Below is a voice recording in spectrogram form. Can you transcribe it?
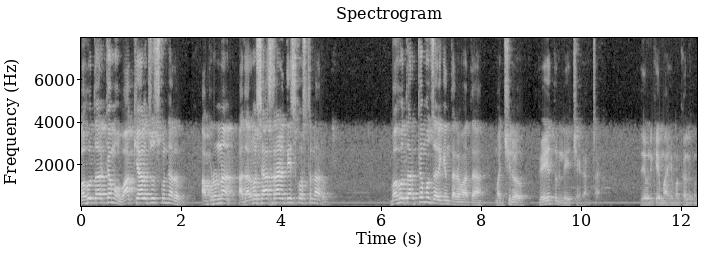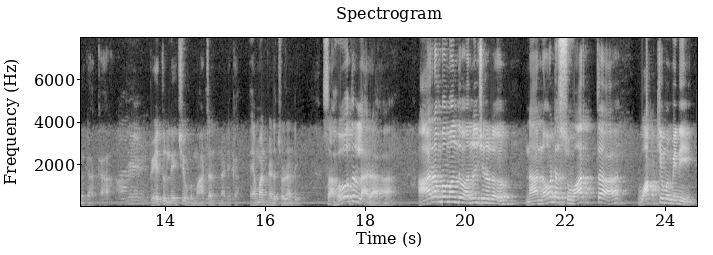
బహుతర్కము వాక్యాలు చూసుకుంటున్నారు అప్పుడున్న ఆ ధర్మశాస్త్రాన్ని తీసుకొస్తున్నారు. బహుతర్కము జరిగిన తర్వాత మధ్యలో పేతురు లేచాడంట. దేవునికే మహిమ కలుగును గాక. పేతురు లేచి ఒక మాట అంటున్నాడు ఇక. ఏమంటున్నాడు చూడండి. సహోదరులారా ఆరంభమందు అనుజనులు నా నోట స్వార్థ వాక్యము విని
